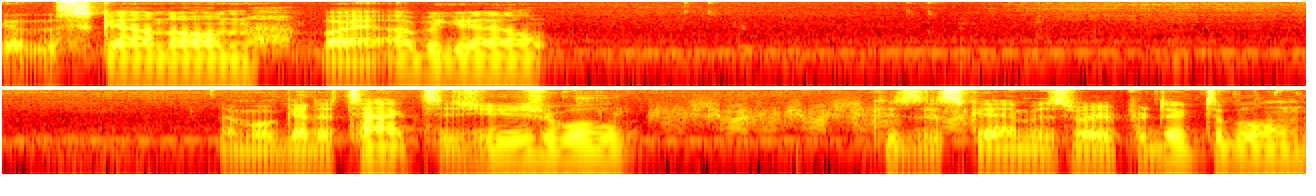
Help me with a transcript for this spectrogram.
Get the scan on by Abigail. And we'll get attacked as usual. Because this game is very predictable.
